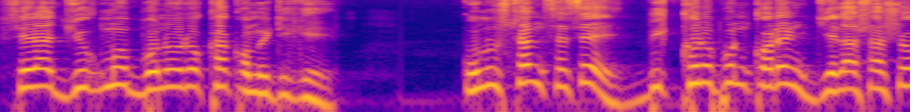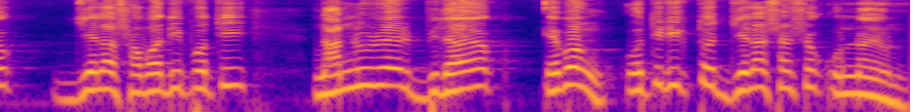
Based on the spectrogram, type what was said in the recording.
সেরা যুগ্ম বনরক্ষা কমিটিকে। অনুষ্ঠান শেষে বৃক্ষরোপণ করেন জেলাশাসক, জেলা সভাধিপতি, নান্নুরের বিধায়ক এবং অতিরিক্ত জেলাশাসক উন্নয়ন।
